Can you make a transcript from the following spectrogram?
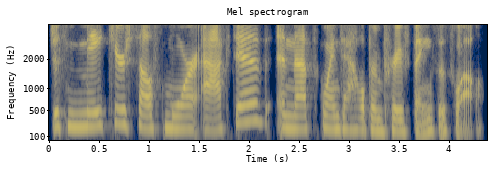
Just make yourself more active and that's going to help improve things as well.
